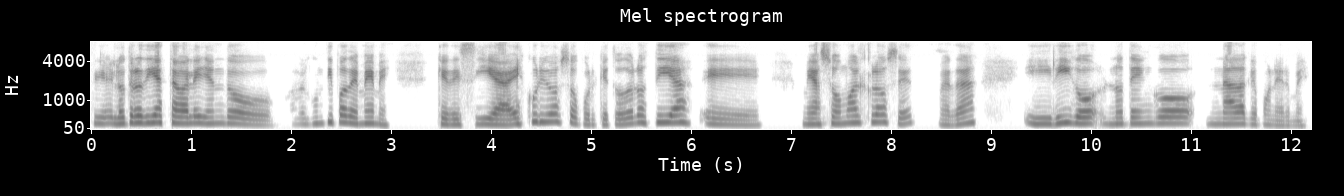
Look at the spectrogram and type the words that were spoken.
sí, el otro día estaba leyendo algún tipo de meme que decía, es curioso porque todos los días eh, me asomo al closet, ¿verdad? Y digo, no tengo nada que ponerme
